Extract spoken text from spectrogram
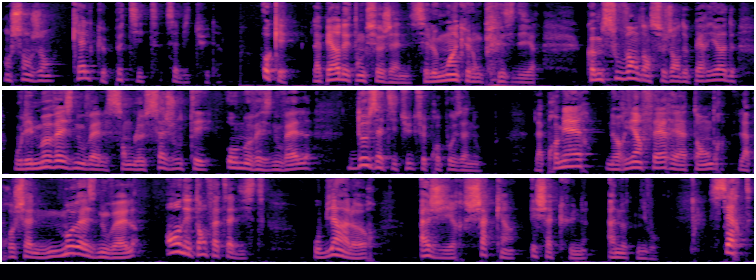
en changeant quelques petites habitudes. Ok, la période est anxiogène, c'est le moins que l'on puisse dire. Comme souvent dans ce genre de période où les mauvaises nouvelles semblent s'ajouter aux mauvaises nouvelles, deux attitudes se proposent à nous. La première, ne rien faire et attendre la prochaine mauvaise nouvelle en étant fataliste. Ou bien alors, agir chacun et chacune à notre niveau. Certes,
